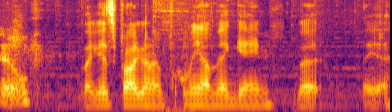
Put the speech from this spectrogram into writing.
Oh. Like it's probably gonna pull me out mid game, but, but yeah.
